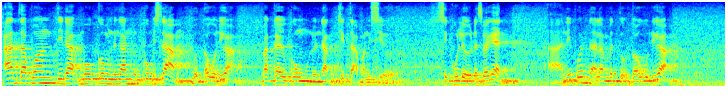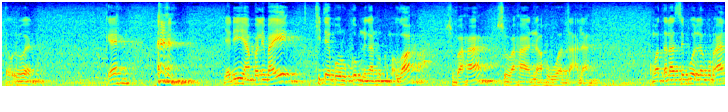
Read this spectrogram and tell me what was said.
ataupun tidak berhukum dengan hukum Islam pun tahu juga pakai hukum undang cipta manusia sekular dan sebagainya ha, ini pun dalam bentuk tahu juga tahu kan okey jadi yang paling baik kita berhukum dengan hukum Allah subhanahu wa taala. Allah Ta'ala sebut dalam Quran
